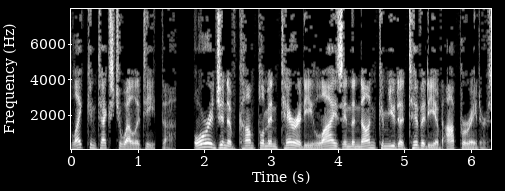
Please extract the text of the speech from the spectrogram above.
Like contextuality, the origin of complementarity lies in the non-commutativity of operators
